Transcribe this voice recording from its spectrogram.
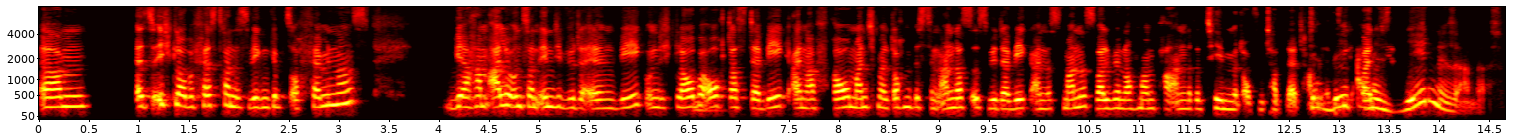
ähm, also ich glaube fest dran, deswegen gibt's auch Feminist. Wir haben alle unseren individuellen Weg und ich glaube auch, dass der Weg einer Frau manchmal doch ein bisschen anders ist wie der Weg eines Mannes, weil wir noch mal ein paar andere Themen mit auf dem Tablett haben. Der jetzt. Weg Weil- eines jeden ist anders.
